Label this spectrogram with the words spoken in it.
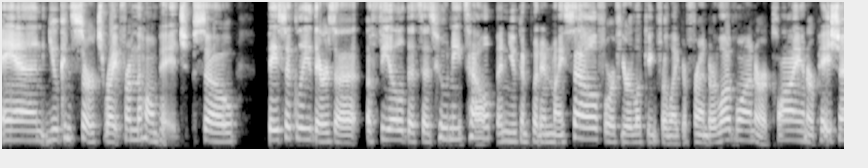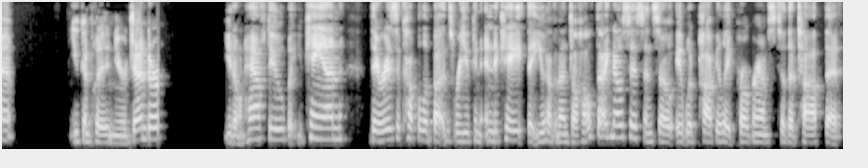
and you can search right from the homepage. So basically there's a, a field that says who needs help? and you can put in myself or if you're looking for like a friend or loved one or a client or patient you can put in your gender. You don't have to but you can. There is a couple of buttons where you can indicate that you have a mental health diagnosis and so it would populate programs to the top that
